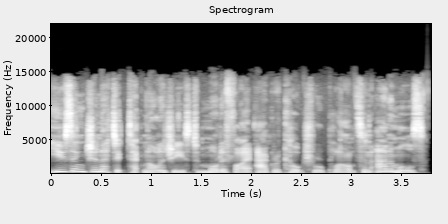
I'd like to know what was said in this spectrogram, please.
Using genetic technologies to modify agricultural plants and animals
